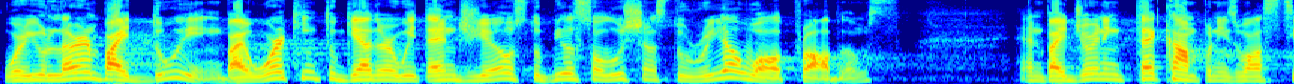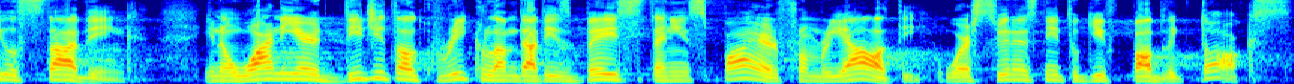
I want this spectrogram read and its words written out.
where you learn by doing, by working together with NGOs to build solutions to real-world problems, and by joining tech companies while still studying in a one-year digital curriculum that is based and inspired from reality, where students need to give public talks,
